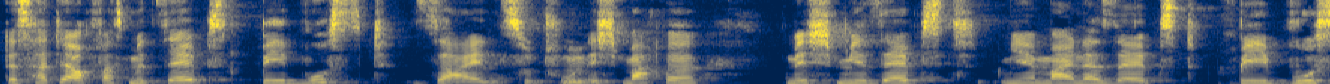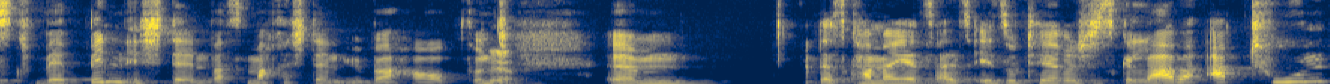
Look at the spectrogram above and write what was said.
das hat ja auch was mit Selbstbewusstsein zu tun. Mhm. Ich mache mich mir selbst, mir meiner selbst bewusst, wer bin ich denn, was mache ich denn überhaupt? Und ja. ähm, das kann man jetzt als esoterisches Gelaber abtun,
